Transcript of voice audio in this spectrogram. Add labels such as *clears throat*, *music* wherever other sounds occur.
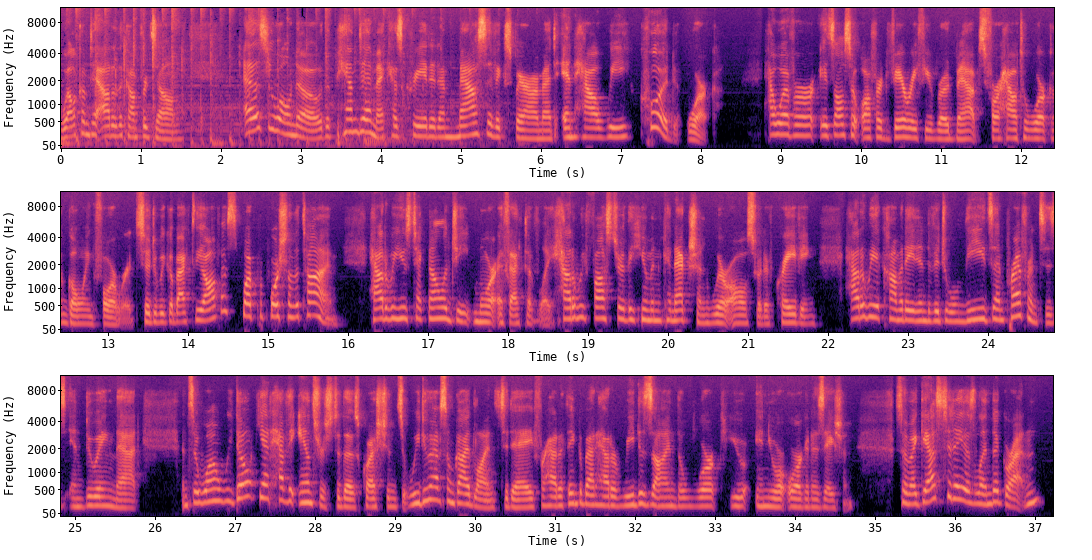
Welcome to Out of the Comfort Zone. As you all know, the pandemic has created a massive experiment in how we could work. However, it's also offered very few roadmaps for how to work going forward. So, do we go back to the office? What proportion of the time? How do we use technology more effectively? How do we foster the human connection we're all sort of craving? How do we accommodate individual needs and preferences in doing that? And so while we don't yet have the answers to those questions, we do have some guidelines today for how to think about how to redesign the work you in your organization. So my guest today is Lynda Gratton.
